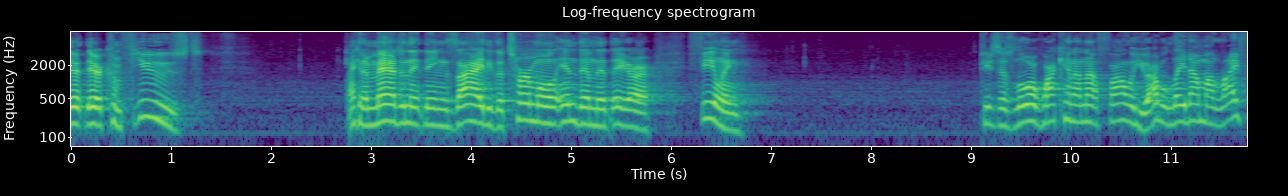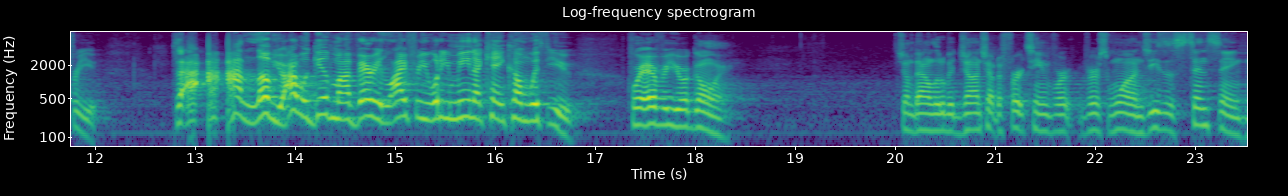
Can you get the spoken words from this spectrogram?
they're, they're confused. I can imagine the, the anxiety, the turmoil in them that they are feeling. Peter says, Lord, why can I not follow you? I will lay down my life for you. I, I, I love you. I will give my very life for you. What do you mean I can't come with you wherever you're going? Jump down a little bit, John chapter 13, verse 1. Jesus sensing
